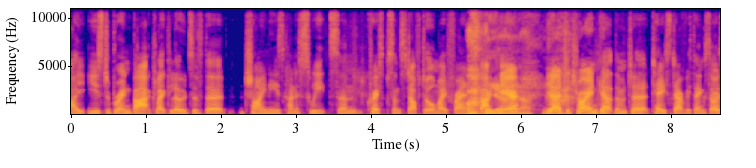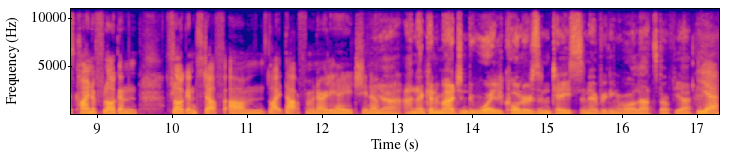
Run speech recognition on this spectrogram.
I used to bring back like loads of the Chinese kind of sweets and crisps and stuff to all my friends oh, back yeah, here. Yeah, yeah. yeah, to try and get them to taste everything. So I was kind of flogging, flogging stuff um, like that from an early age, you know. Yeah, and I can imagine the wild colours and tastes and everything of all that stuff. Yeah. Yeah.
